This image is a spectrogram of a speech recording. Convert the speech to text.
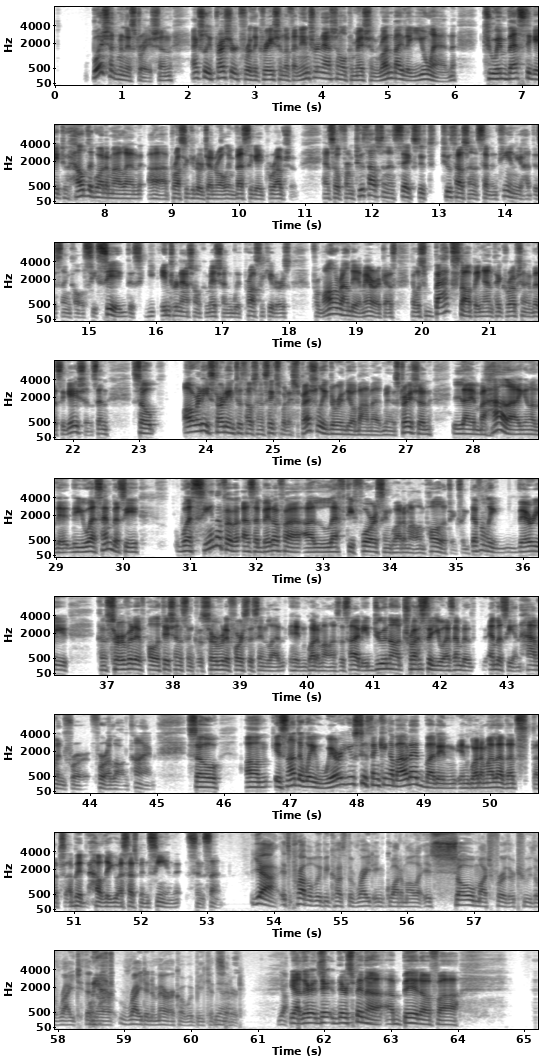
Bush administration actually pressured for the creation of an international commission run by the UN to investigate, to help the Guatemalan uh, prosecutor general investigate corruption. And so from 2006 to 2017, you had this thing called CICIG, this international commission with prosecutors from all around the Americas that was backstopping anti corruption investigations. And so already starting in 2006, but especially during the Obama administration, La Embajada, you know, the, the US embassy, was seen of a, as a bit of a, a, lefty force in Guatemalan politics. Like definitely very conservative politicians and conservative forces in in Guatemalan society do not trust the U.S. embassy and haven't for for a long time. So um, it's not the way we're used to thinking about it, but in in Guatemala, that's that's a bit how the U.S. has been seen since then. Yeah, it's probably because the right in Guatemala is so much further to the right than oh, yeah. the right in America would be considered. Yeah, yeah. There, there has been a, a bit of uh,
